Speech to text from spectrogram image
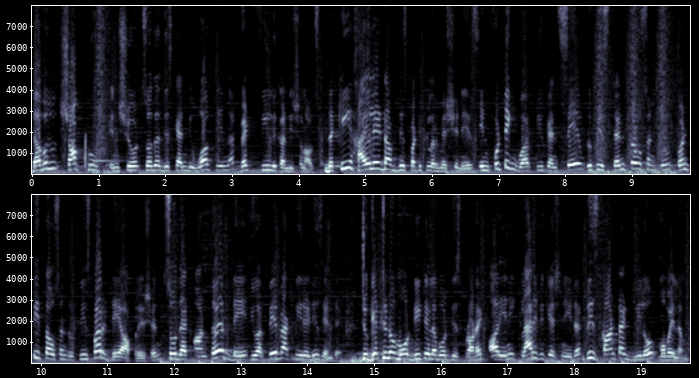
double shock proof ensured so that this can be worked in a wet field condition also. The key highlight of this particular machine is in footing work, you can save rupees 10,000 to 20,000 rupees per day operation so that on third day your payback period is ended. To get to know more detail about this product or any clarification needed, please contact below mobile number.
